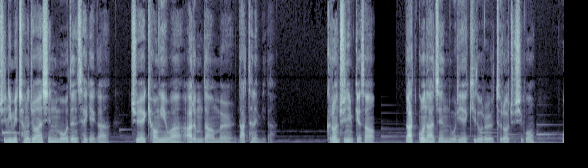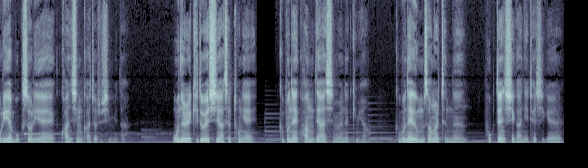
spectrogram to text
주님이 창조하신 모든 세계가 주의 경의와 아름다움을 나타냅니다. 그런 주님께서 낮고 낮은 우리의 기도를 들어주시고 우리의 목소리에 관심 가져주십니다. 오늘 기도의 씨앗을 통해 그분의 광대하심을 느끼며 그분의 음성을 듣는 복된 시간이 되시길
